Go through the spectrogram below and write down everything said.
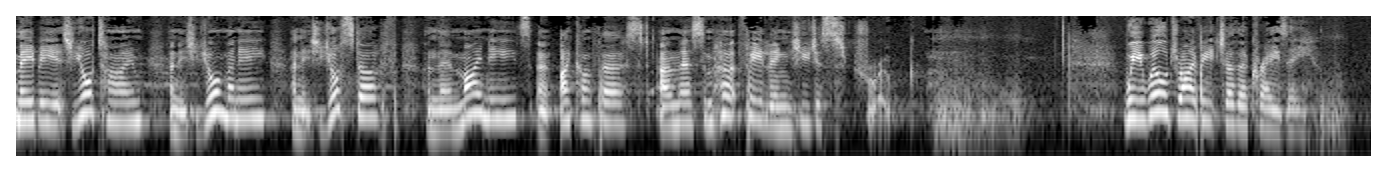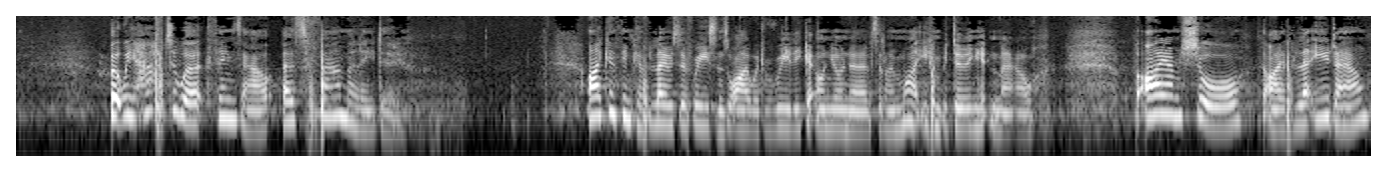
Maybe it's your time and it's your money and it's your stuff and they're my needs and I come first and there's some hurt feelings you just stroke. We will drive each other crazy. But we have to work things out as family do. I can think of loads of reasons why I would really get on your nerves, and I might even be doing it now. But I am sure that I have let you down.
